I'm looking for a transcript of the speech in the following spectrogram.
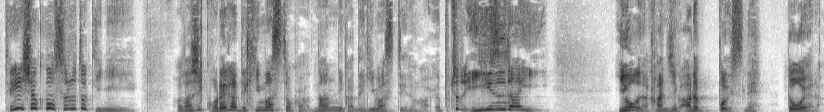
転職をするときに、私これができますとか、何かできますっていうのが、やっぱちょっと言いづらいような感じがあるっぽいですね。どうやら。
